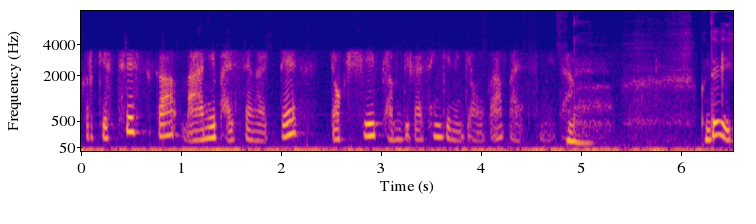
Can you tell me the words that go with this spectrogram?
그렇게 스트레스가 많이 발생할 때 역시 변비가 생기는 경우가 많습니다. 네. 근데 이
